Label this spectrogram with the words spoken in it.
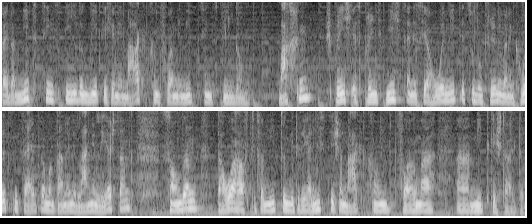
bei der Mietzinsbildung wirklich eine marktkonforme Mietzinsbildung machen. Sprich, es bringt nichts, eine sehr hohe Miete zu lukrieren über einen kurzen Zeitraum und dann einen langen Leerstand, sondern dauerhafte Vermietung mit realistischer, marktkonformer äh, Mietgestaltung.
